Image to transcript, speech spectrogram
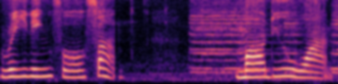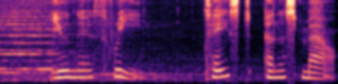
Reading for Fun, Module 1, Unit 3 Taste and Smell.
